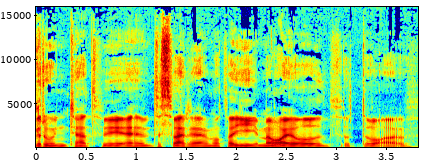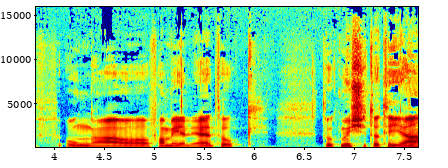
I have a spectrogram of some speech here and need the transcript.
Grunnen til at vi dessverre måtte gi meg, var jo at det var unger og familie tok, tok mye av tida.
